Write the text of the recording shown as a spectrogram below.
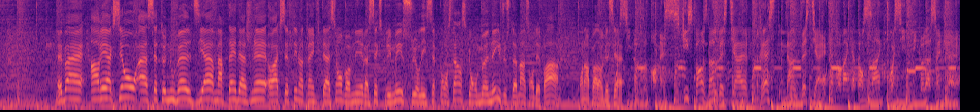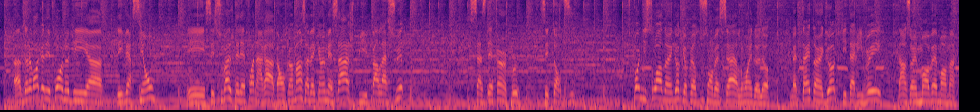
Eh bien, en réaction à cette nouvelle d'hier, Martin Dagenet a accepté notre invitation, va venir s'exprimer sur les circonstances qui ont mené justement à son départ. On en parle dans le vestiaire. Voici notre promesse. Ce qui se passe dans le vestiaire reste dans le vestiaire. 94.5, voici Nicolas Saint-Pierre. Euh, vous allez voir que des fois, on a des, euh, des versions et c'est souvent le téléphone arabe. On commence avec un message, puis par la suite, ça se défait un peu. C'est tordu. C'est pas une histoire d'un gars qui a perdu son vestiaire, loin de là. Mais peut-être un gars qui est arrivé dans un mauvais moment.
